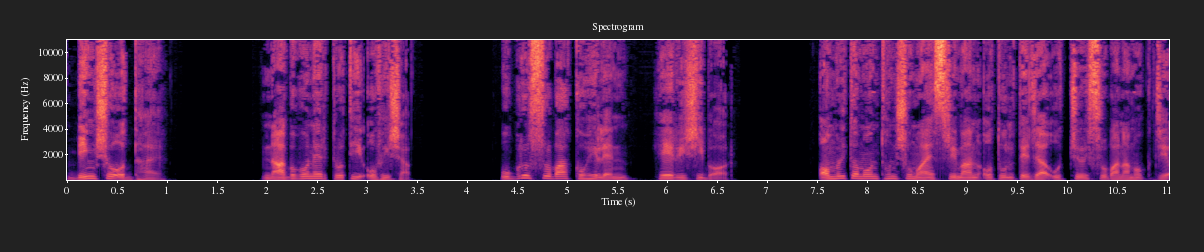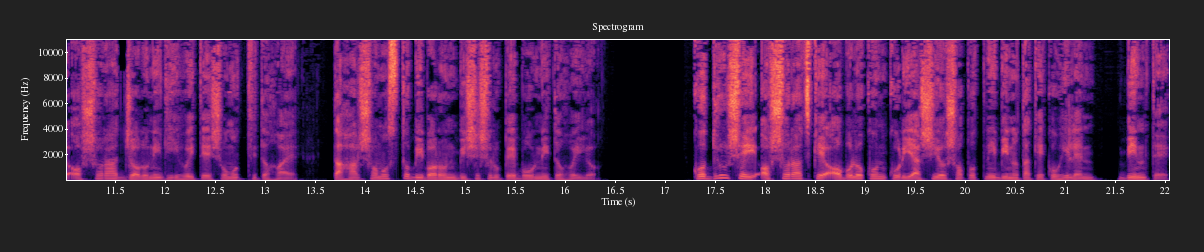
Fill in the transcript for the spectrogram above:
বিংশ অধ্যায়। নাগগণের প্রতি অভিশাপ। উগ্রশ্রবা কহিলেন, হে ঋষিবর! অমৃতমন্থন সময়ে শ্রীমান অতুল তেজা উচ্চৈশ্রবা নামক যে অশ্বরাজ জলনিধি হইতে সমর্থিত হয়, তাহার সমস্ত বিবরণ বিশেষরূপে বর্ণিত হইল। কদ্রু সেই অশ্বরাজকে অবলোকন করিয়া স্বীয় শপত্নী বিনতাকে কহিলেন, বিনতে!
